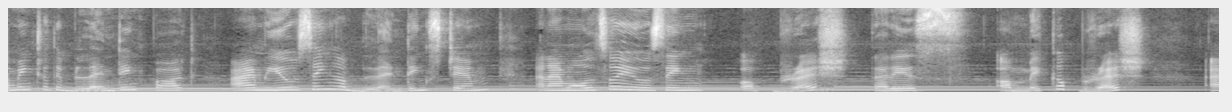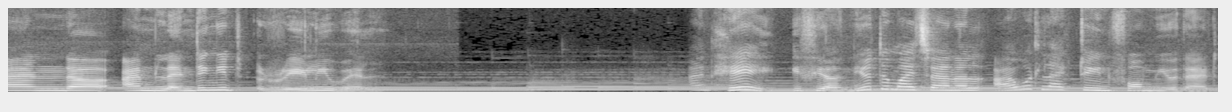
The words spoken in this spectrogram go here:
Coming to the blending part, I am using a blending stem and I'm also using a brush that is a makeup brush and uh, I'm blending it really well. And hey, if you are new to my channel, I would like to inform you that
